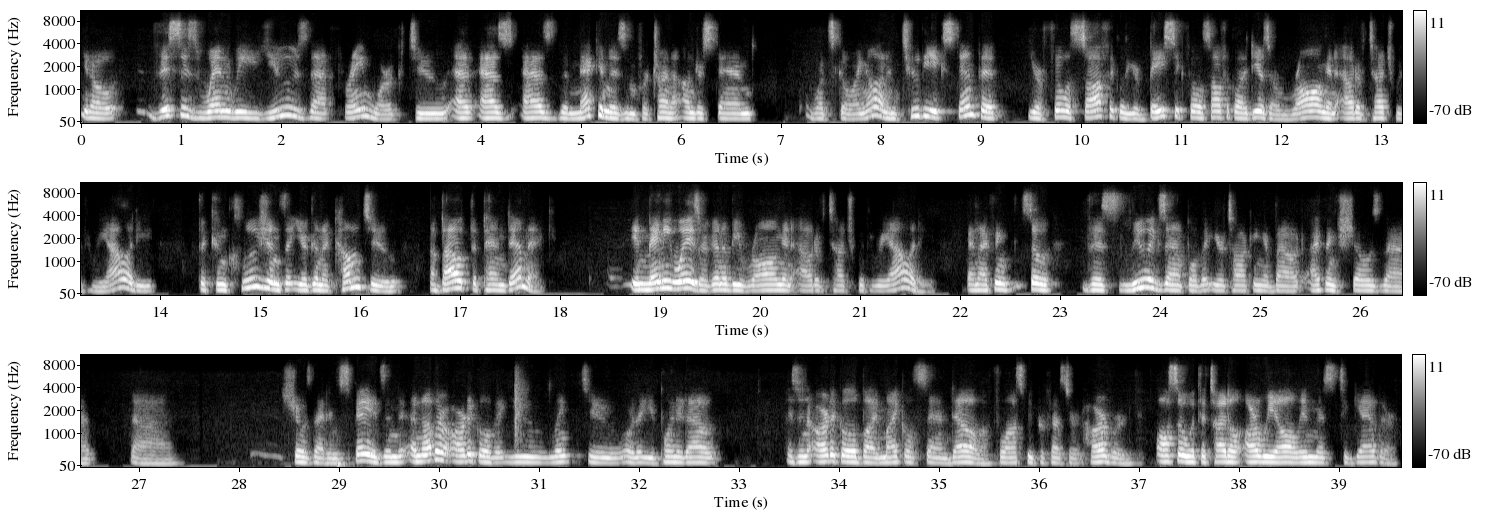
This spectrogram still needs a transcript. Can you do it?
you know this is when we use that framework to as as the mechanism for trying to understand what's going on and to the extent that your philosophical, your basic philosophical ideas are wrong and out of touch with reality, the conclusions that you're going to come to about the pandemic in many ways are going to be wrong and out of touch with reality. And I think so. This Liu example that you're talking about, I think, shows that uh, shows that in spades. And another article that you linked to or that you pointed out is an article by Michael Sandel, a philosophy professor at Harvard, also with the title, Are We All in This Together?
